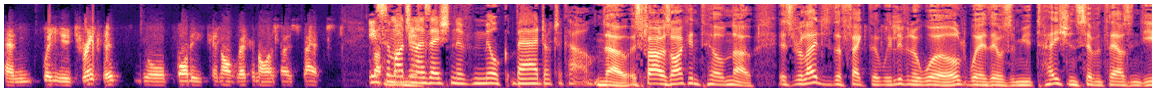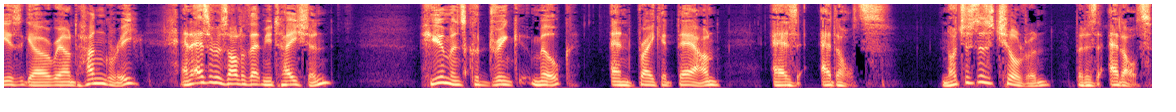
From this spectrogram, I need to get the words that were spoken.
and when you drink it, your body cannot recognise those fats. Is homogenisation of milk bad, Dr. Karl? No, as far as I can tell, no. It's related to the fact that we live in a world where there was a mutation 7,000 years ago around Hungary, and as a result of that mutation, humans could drink milk and break it down as adults. Not just as children, but as adults.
